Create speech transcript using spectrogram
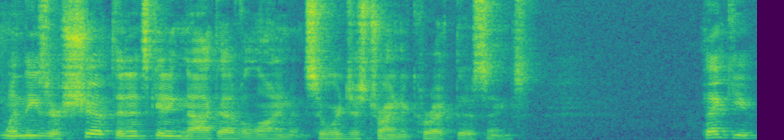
when these are shipped and it's getting knocked out of alignment. So we're just trying to correct those things. Thank you.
